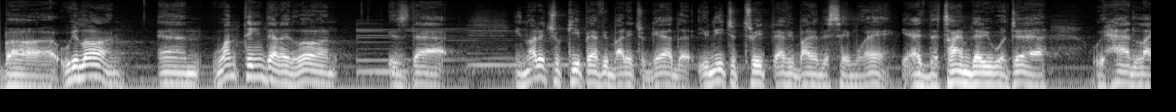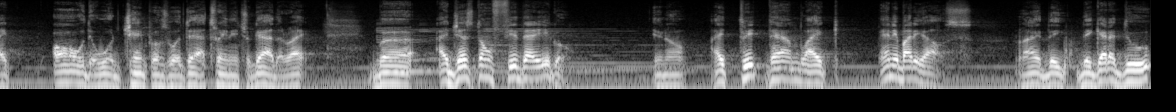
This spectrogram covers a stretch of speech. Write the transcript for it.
But we learned, and one thing that I learned is that in order to keep everybody together, you need to treat everybody the same way. At the time that you were there, we had like all the world champions were there training together, right? But I just don't feed their ego, you know. I treat them like anybody else, right? They, they gotta do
